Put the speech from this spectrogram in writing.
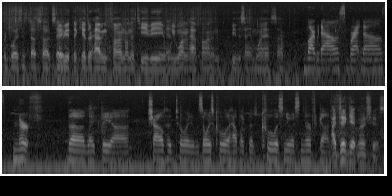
for toys and stuff. So I would say Maybe if the kids are having fun on the TV, Yeah. we want to have fun and be the same way. So Barbie dolls, brat dolls. Nerf, the like the uh, childhood toy. It was always cool to have like the coolest, newest Nerf gun. I did get moon shoes.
